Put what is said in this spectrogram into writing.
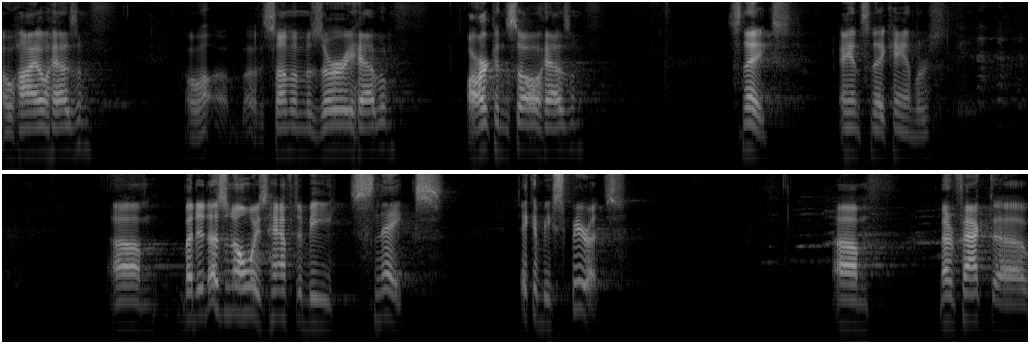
Ohio has them. Uh, some in Missouri have them. Arkansas has them. Snakes and snake handlers. Um, but it doesn't always have to be snakes, it can be spirits. Um, Matter of fact, uh,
